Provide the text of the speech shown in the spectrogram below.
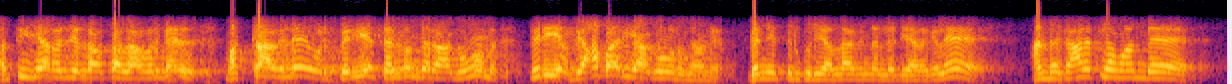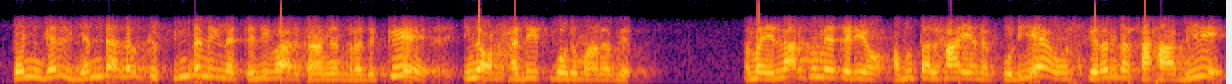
சத்திஜா ரஜி அவர்கள் மக்காவிலே ஒரு பெரிய செல்வந்தராகவும் பெரிய வியாபாரியாகவும் இருந்தாங்க. கண்ணியத்திற்குரிய அல்லாவின் நல்லடியார்களே அந்த காலத்துல வாழ்ந்த பெண்கள் எந்த அளவுக்கு சிந்தனையில தெளிவா இருக்காங்கன்றதுக்கு இந்த ஒரு ஹதீஸ் போதுமானது. நம்ம எல்லாருக்குமே தெரியும். அபு தல்ஹா எனக்கூடிய ஒரு சிறந்த சஹாபி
